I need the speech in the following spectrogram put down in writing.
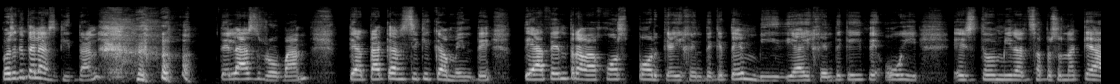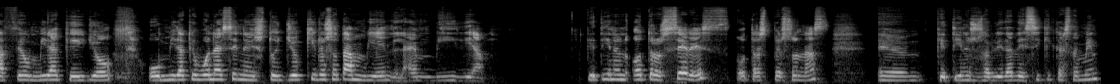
pues que te las quitan. te las roban, te atacan psíquicamente, te hacen trabajos porque hay gente que te envidia, hay gente que dice, uy, esto, mira esa persona que hace, o mira aquello, o mira qué buena es en esto, yo quiero eso también, la envidia que tienen otros seres, otras personas eh, que tienen sus habilidades psíquicas también,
